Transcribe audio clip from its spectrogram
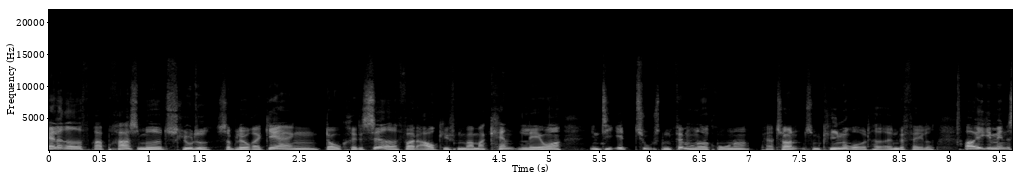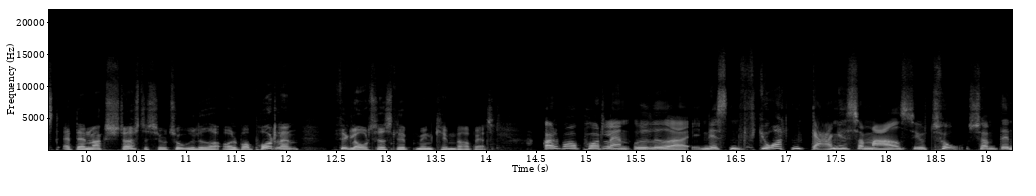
Allerede fra pressemødet sluttede, så blev regeringen dog kritiseret for, at afgiften var markant lavere end de 1.500 kroner per ton, som Klimarådet havde anbefalet. Og ikke mindst, at Danmarks største CO2-udleder, Aalborg Portland, fik lov til at slippe med en kæmpe rabat. Aalborg Portland udleder næsten 14 gange så meget CO2 som den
